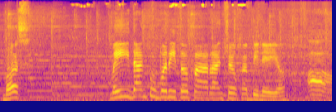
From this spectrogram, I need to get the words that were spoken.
Boss, may daan po ba rito pa Rancho Cabileo? Ah,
